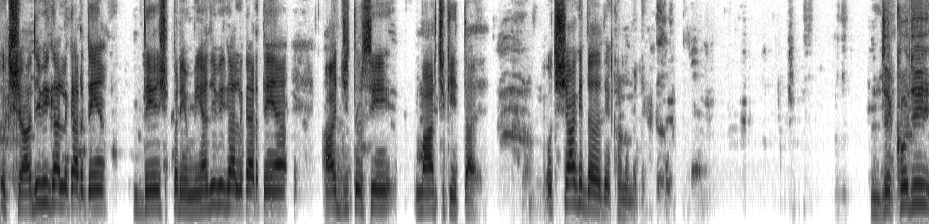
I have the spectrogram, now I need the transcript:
ਉਤਸ਼ਾਹ ਦੀ ਵੀ ਗੱਲ ਕਰਦੇ ਆ ਦੇਸ਼ ਪ੍ਰੇਮੀਆਂ ਦੀ ਵੀ ਗੱਲ ਕਰਦੇ ਆ ਅੱਜ ਤੁਸੀਂ ਮਾਰਚ ਕੀਤਾ ਹੈ। ਉਤਸ਼ਾਹ ਕਿੱਦਾਂ ਦਾ ਦੇਖਣ ਨੂੰ ਮਿਲਿਆ? ਦੇਖੋ ਜੀ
